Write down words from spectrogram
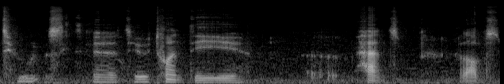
Two, uh, two twenty uh, hands, gloves.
